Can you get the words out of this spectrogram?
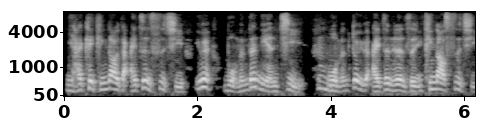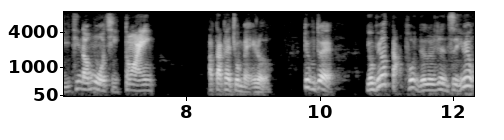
你还可以听到一个癌症四期，因为我们的年纪，嗯、我们对于癌症的认知，一听到四期，一听到末期，对，啊，大概就没了，对不对？有没有打破你这个认知？因为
